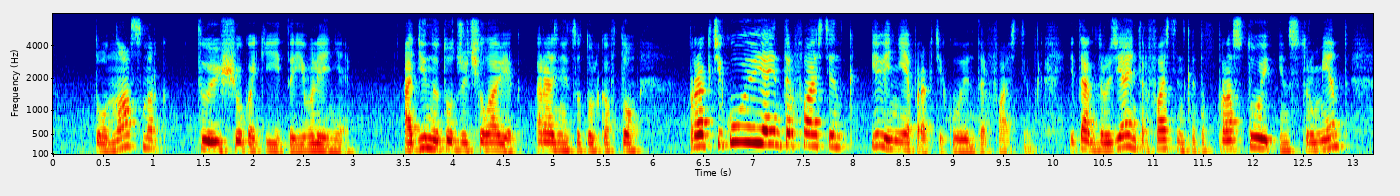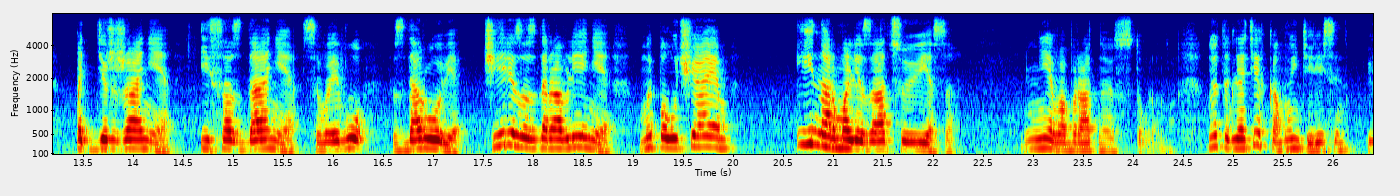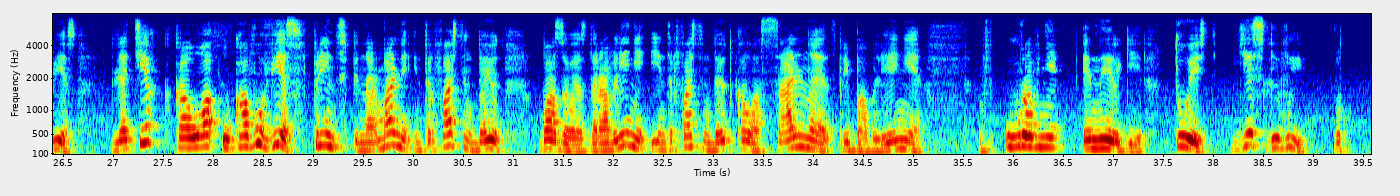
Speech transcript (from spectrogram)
то насморк, то еще какие-то явления. Один и тот же человек. Разница только в том, практикую я интерфастинг или не практикую интерфастинг. Итак, друзья, интерфастинг это простой инструмент поддержания и создания своего здоровья. Через оздоровление мы получаем и нормализацию веса, не в обратную сторону. Но это для тех, кому интересен вес. Для тех, кого, у кого вес в принципе нормальный, интерфастинг дает базовое оздоровление и интерфастинг дает колоссальное прибавление в уровне энергии. То есть, если вы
